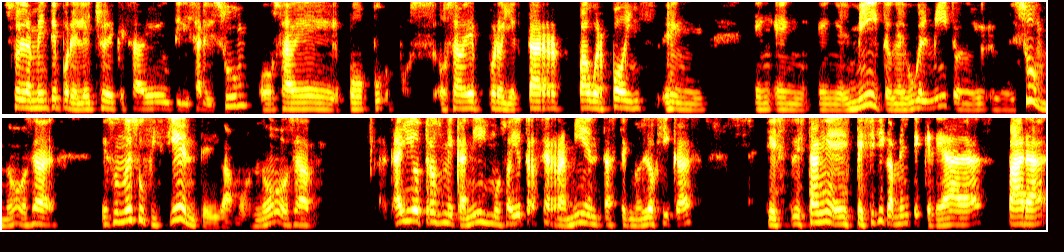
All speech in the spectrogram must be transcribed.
solamente por el hecho de que sabe utilizar el Zoom o sabe, o sabe proyectar PowerPoints en, en, en, el Meet, en el Google Meet, o en el, Zoom, ¿no? O sea, eso no es suficiente, digamos, ¿no? O sea, hay otros mecanismos, hay otras herramientas tecnológicas que están específicamente creadas para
